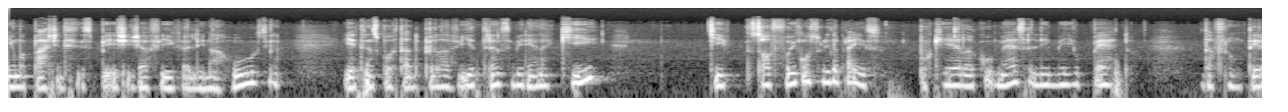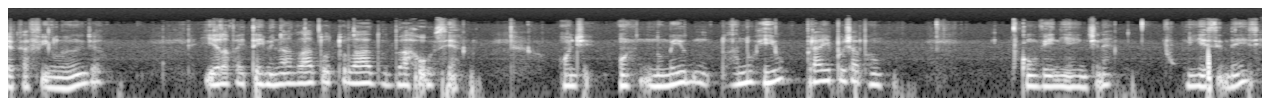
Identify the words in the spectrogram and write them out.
Aí uma parte desses peixes já fica ali na Rússia e é transportado pela via transiberiana que, que só foi construída para isso. Porque ela começa ali meio perto da fronteira com a Finlândia e ela vai terminar lá do outro lado da Rússia, onde, no meio lá no rio para ir pro Japão. Conveniente, né? Coincidência?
